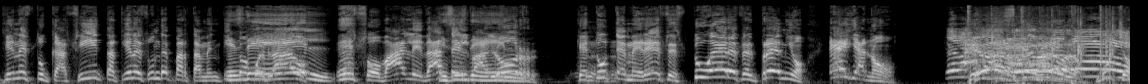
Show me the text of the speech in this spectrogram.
Tienes tu casita, tienes un departamentito Es de amueblado. él. Eso vale, Es date el el de valor que tú te mereces. Tú eres el premio, ella no. ¡Qué bárbaro, qué bárbaro! Mucho.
